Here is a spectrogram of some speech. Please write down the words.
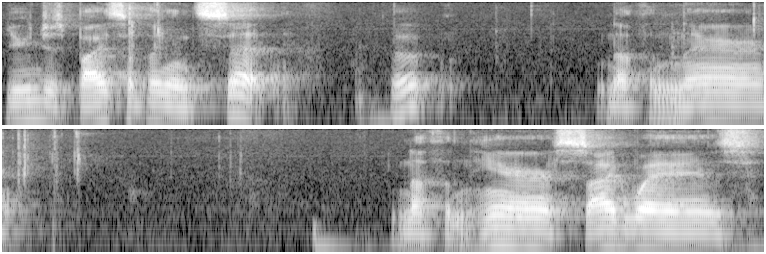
You can just buy something and sit. Oop, nothing there. Nothing here. Sideways.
